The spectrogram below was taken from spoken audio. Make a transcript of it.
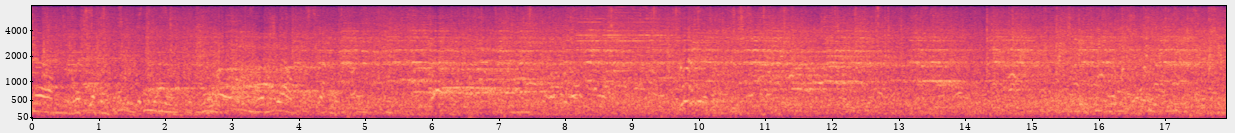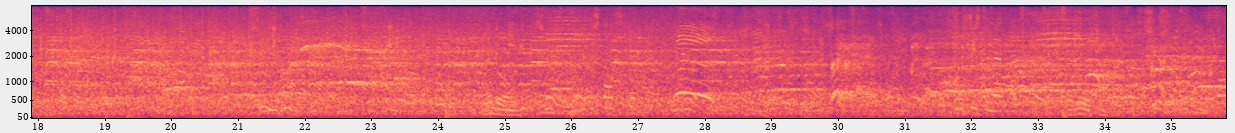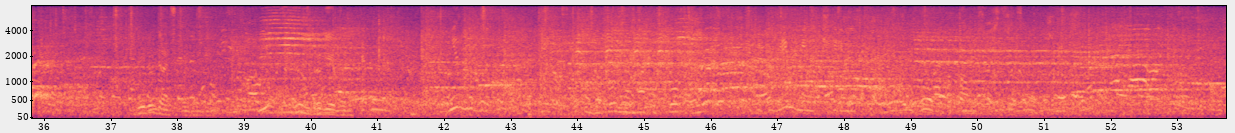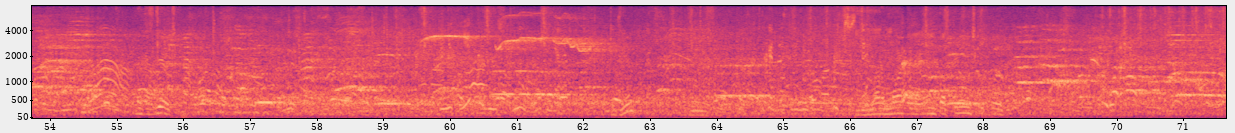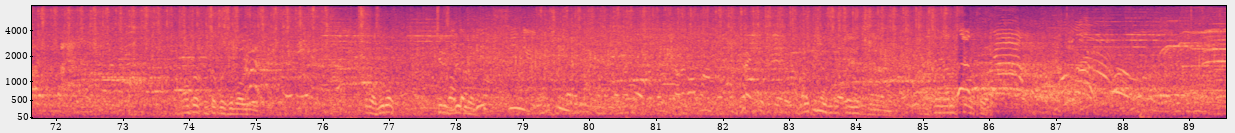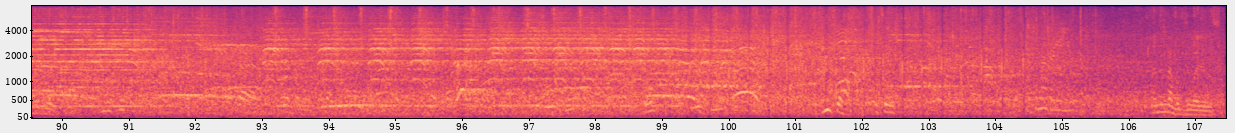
Yeah. люди раньше были другие. Люди другие были. Ну, как вы такой забавляете? Разворот через бедро. Ну, это нужно стоять, наверное. Это, наверное, все уходит. Thank you. там обзавалилась.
